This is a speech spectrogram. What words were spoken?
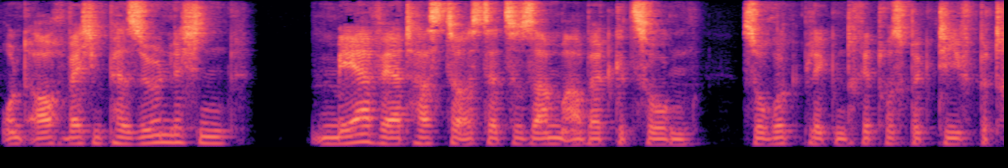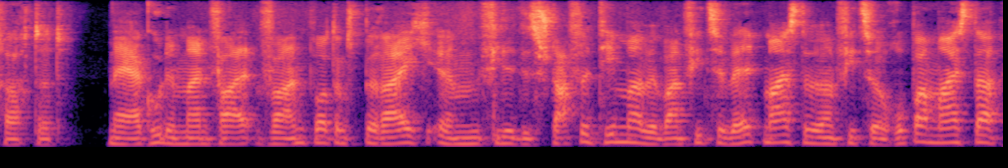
und auch welchen persönlichen Mehrwert hast du aus der Zusammenarbeit gezogen? So rückblickend, retrospektiv betrachtet. Naja, gut, in meinem Ver Verantwortungsbereich ähm, fiel das Staffelthema. Wir waren Vize-Weltmeister, wir waren Vize-Europameister.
